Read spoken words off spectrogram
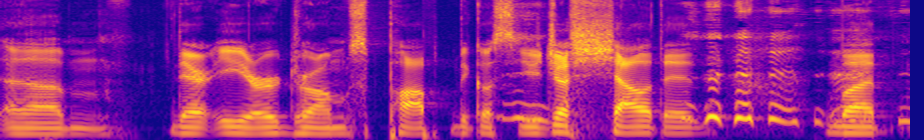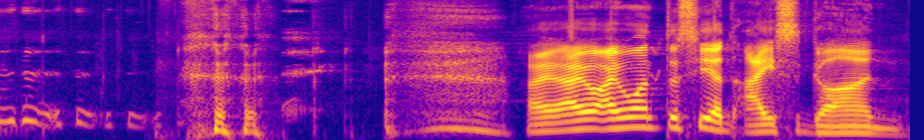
um their eardrums popped because you just shouted. but I, I I want to see an ice gun,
